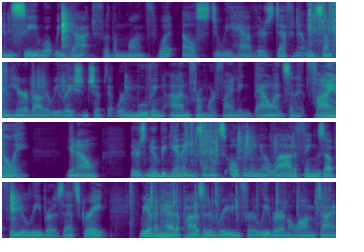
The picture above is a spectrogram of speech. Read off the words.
and see what we got for the month. What else do we have? There's definitely something here about a relationship that we're moving on from. We're finding balance in it. Finally, you know, there's new beginnings and it's opening a lot of things up for you, Libras. That's great. We haven't had a positive reading for Libra in a long time.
